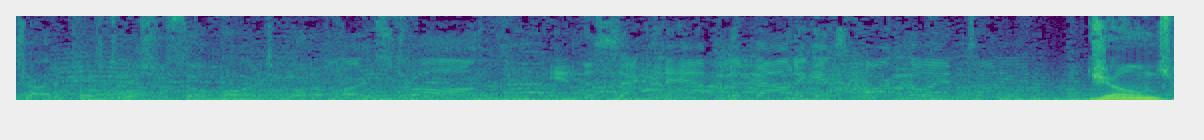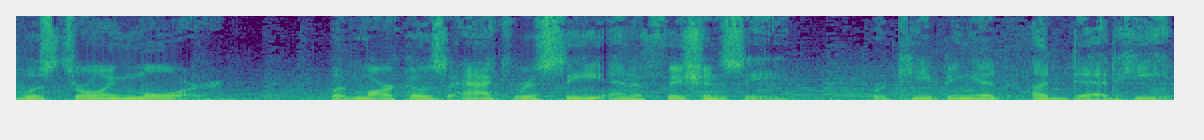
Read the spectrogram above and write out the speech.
try to push the issue so hard to want to fight. Strong in the second half of the bout against Marco Antonio. Jones was throwing more, but Marco's accuracy and efficiency were keeping it a dead heat.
